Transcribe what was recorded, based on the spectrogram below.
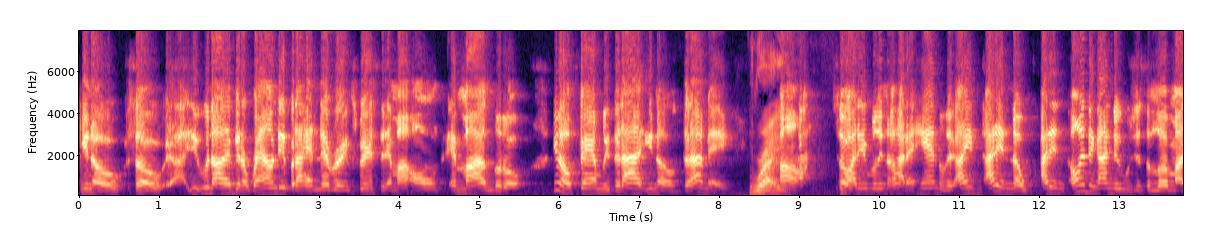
you know, so I, when I had been around it, but I had never experienced it in my own, in my little, you know, family that I, you know, that I made. Right. Um, so I didn't really know how to handle it. I I didn't know. I didn't. Only thing I knew was just to love my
